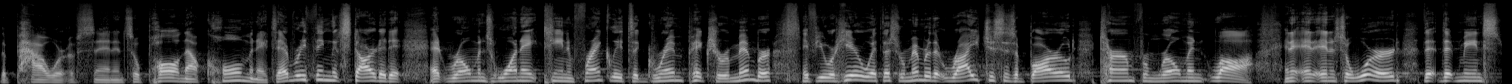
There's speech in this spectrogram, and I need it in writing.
the power of sin. And so Paul now culminates everything that started it at Romans 1:18 and frankly it's a grim picture. Remember, if you were here with us, remember that righteous is a borrowed term from Roman law. And, and, and it's a word that, that means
